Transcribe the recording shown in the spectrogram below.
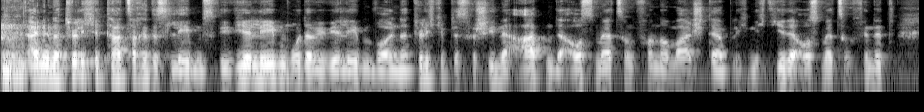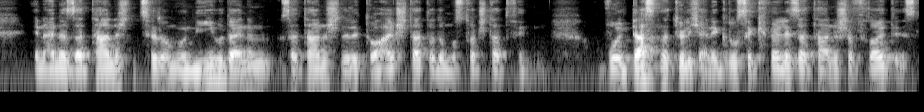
eine natürliche Tatsache des Lebens, wie wir leben oder wie wir leben wollen. Natürlich gibt es verschiedene Arten der Ausmerzung von Normalsterblichen. Nicht jede Ausmerzung findet in einer satanischen Zeremonie oder einem satanischen Ritual statt oder muss dort stattfinden. Obwohl das natürlich eine große Quelle satanischer Freude ist.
